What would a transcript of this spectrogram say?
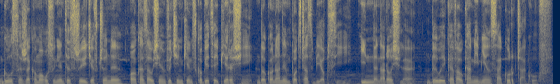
Guz, rzekomo usunięty z szyi dziewczyny, okazał się wycinkiem z kobiecej piersi, dokonanym podczas biopsji. Inne narośle były kawałkami mięsa kurczaków.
